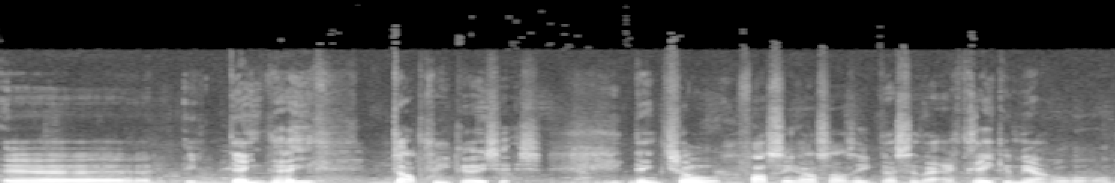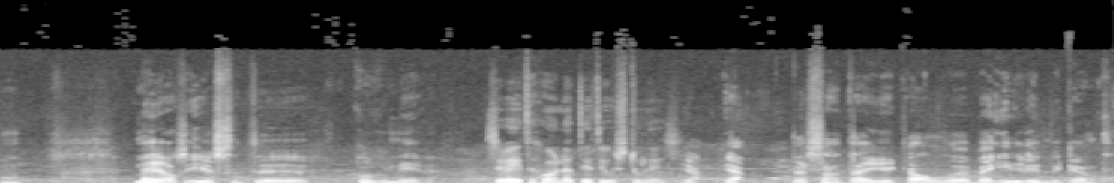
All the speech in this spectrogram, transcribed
Uh, ik denk dat dat geen keuze is. Ik denk zo vaste gast als ik, dat ze daar echt rekening mee houden om mij als eerste te programmeren. Ze weten gewoon dat dit uw stoel is? Ja, ja. dat staat eigenlijk al bij iedereen bekend.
